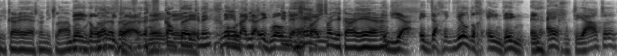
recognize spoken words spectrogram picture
je carrière is nog niet klaar. Nee, maar nog is niet even- klaar. even Nee, nee, kanttekening. nee. Nee, goed, maar ik woonde in de herfst Spanje. van je carrière. Ja, ik dacht, ik wil nog één ding. Een eigen theater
